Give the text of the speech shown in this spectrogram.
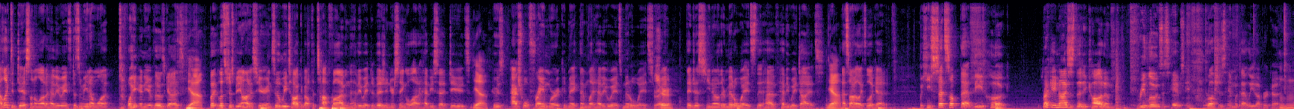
I like to diss on a lot of heavyweights. Doesn't mean I want to fight any of those guys. Yeah. But let's just be honest here. Until we talk about the top five in the heavyweight division, you're seeing a lot of heavy set dudes. Yeah. Whose actual framework could make them light heavyweights, middleweights, right? Sure. They just, you know, they're middleweights that have heavyweight diets. Yeah. That's how I like to look at it. But he sets up that lead hook, recognizes that he caught him, reloads his hips, and crushes him with that lead uppercut. Mm-hmm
